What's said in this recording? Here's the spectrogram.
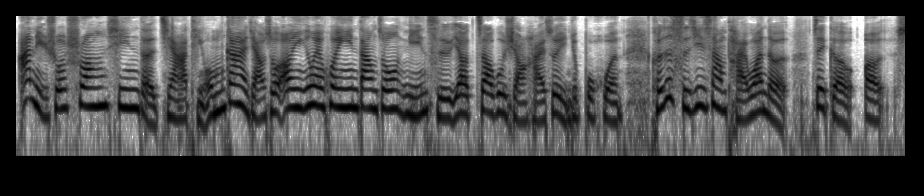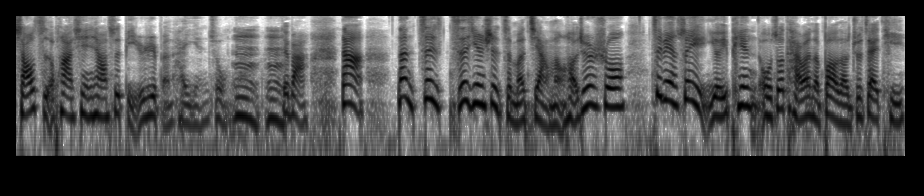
按理说双薪的家庭，我们刚才讲说，哦，因为婚姻当中你因此要照顾小孩，所以你就不婚。可是实际上，台湾的这个呃少子化现象是比日本还严重的，嗯嗯，对吧？那那这这件事怎么讲呢？哈，就是说这边，所以有一篇我说台湾的报道就在提，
